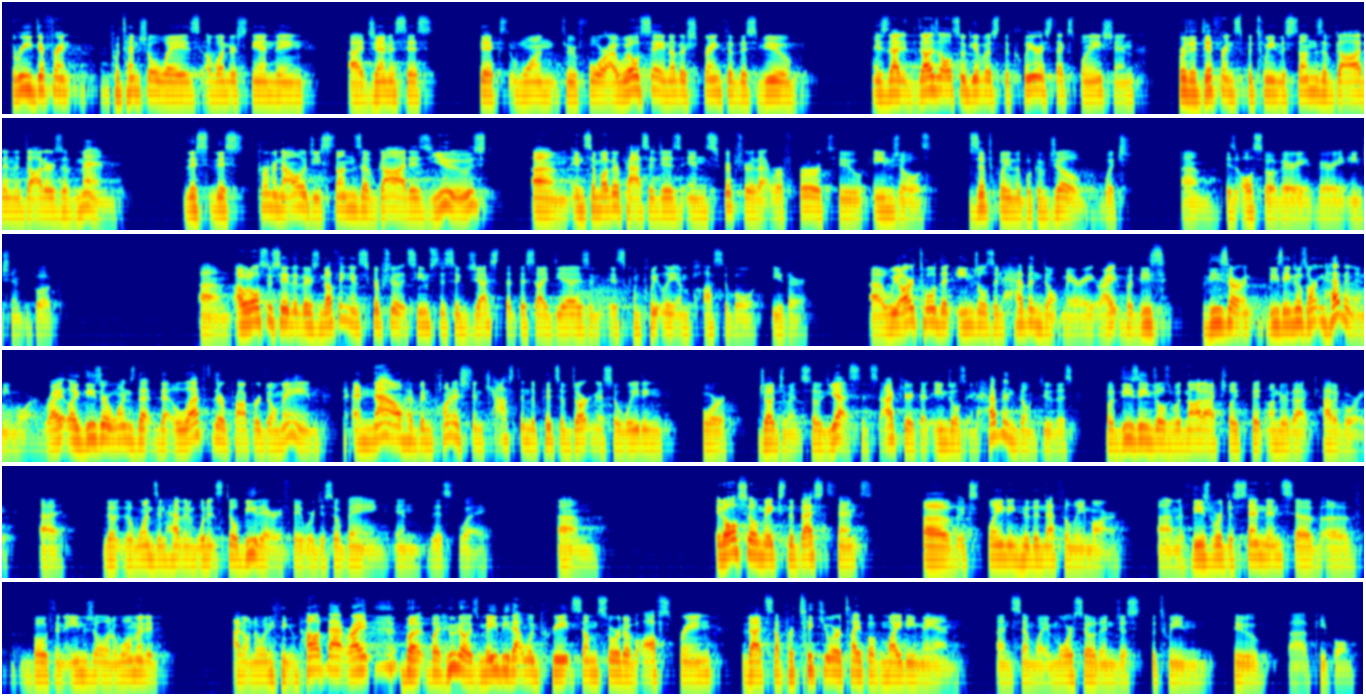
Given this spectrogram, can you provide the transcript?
three different potential ways of understanding uh, Genesis 6 1 through 4. I will say another strength of this view is that it does also give us the clearest explanation for the difference between the sons of God and the daughters of men. This, this terminology, sons of God, is used um, in some other passages in Scripture that refer to angels, specifically in the book of Job, which um, is also a very, very ancient book. Um, I would also say that there's nothing in Scripture that seems to suggest that this idea is, is completely impossible either. Uh, we are told that angels in heaven don't marry, right? But these, these, are, these angels aren't in heaven anymore, right? Like these are ones that, that left their proper domain and now have been punished and cast into pits of darkness awaiting for judgment. So, yes, it's accurate that angels in heaven don't do this, but these angels would not actually fit under that category. Uh, the, the ones in heaven wouldn't still be there if they were disobeying in this way. Um, it also makes the best sense of explaining who the Nephilim are. Um, if these were descendants of, of both an angel and a woman, it, I don't know anything about that, right? But, but who knows? Maybe that would create some sort of offspring that's a particular type of mighty man in some way, more so than just between two uh, people.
